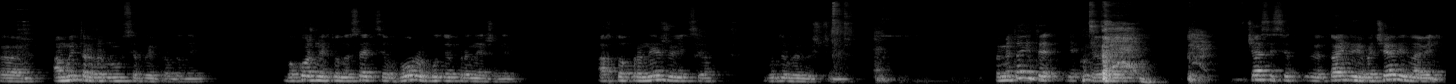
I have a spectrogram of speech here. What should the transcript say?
Е, А Митр вернувся виправданий. Бо кожен, хто несеться вгору, буде принижений, а хто принижується, буде вивищений. Пам'ятаєте, е, в часі свят... е, Тайної вечері навіть,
